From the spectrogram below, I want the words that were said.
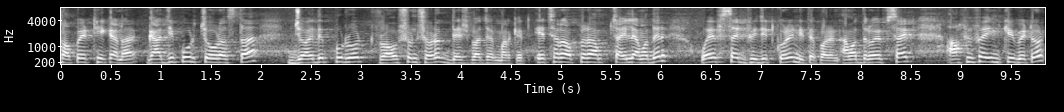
শপের ঠিকানা গাজীপুর চৌরাস্তা, জয়দেবপুর রোড, রওশন সড়ক, দেশবাজার মার্কেট। এছাড়াও আপনারা চাইলে আমাদের ওয়েবসাইট ভিজিট করে নিতে পারেন। আমাদের website Afifa incubator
